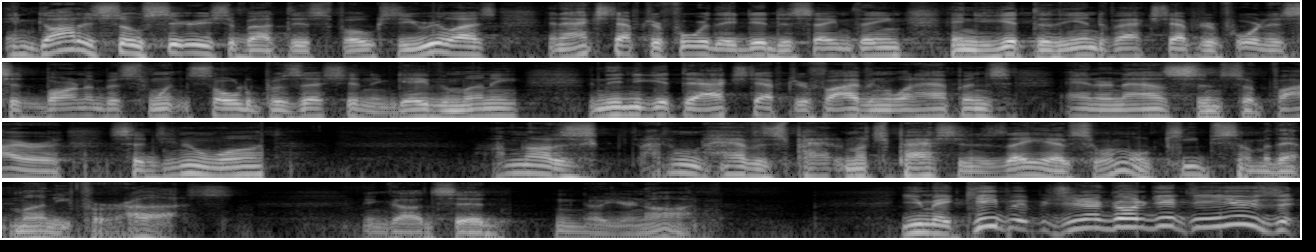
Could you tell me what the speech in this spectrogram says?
And God is so serious about this, folks. Do you realize in Acts chapter 4 they did the same thing? And you get to the end of Acts chapter 4 and it said Barnabas went and sold a possession and gave the money. And then you get to Acts chapter 5 and what happens? Ananias and Sapphira said, You know what? I'm not as, I don't have as much passion as they have, so I'm going to keep some of that money for us. And God said, No, you're not. You may keep it, but you're not going to get to use it.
